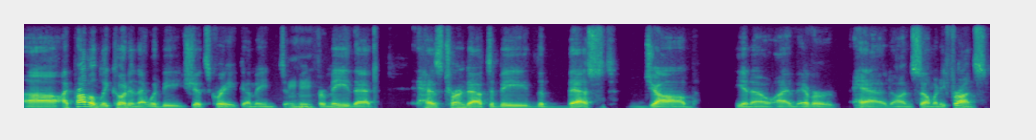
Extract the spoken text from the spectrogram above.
Uh, I probably could, and that would be Schitt's Creek. I mean, to, I mean, for me, that has turned out to be the best job, you know, I've ever had on so many fronts.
